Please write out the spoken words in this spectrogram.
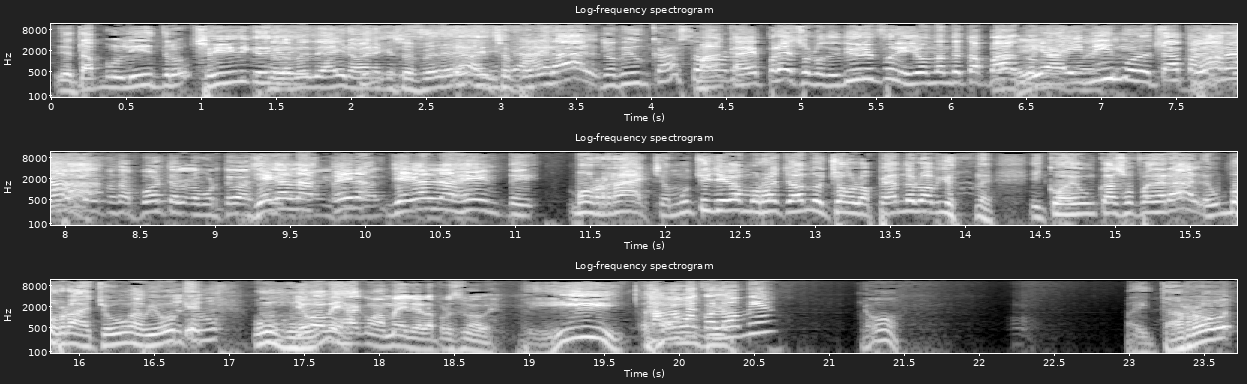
le tapa un litro, Sí, se lo bebe ahí, no, que eso es federal. Eso es federal. Yo vi un caso. Van a caer presos, los de Duty Free, ellos andan destapando. Y ahí mismo le tapan. Claro. El pasaporte lo volteo así. Llegan la, llegan la gente borracha, muchos llegan borrachos dando cholos, peando los aviones y cogen un caso federal, un borracho, un avión que un Yo voy a viajar con Amelia la próxima vez. Sí. ¿Vamos para Colombia? No. Ahí está Robert.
